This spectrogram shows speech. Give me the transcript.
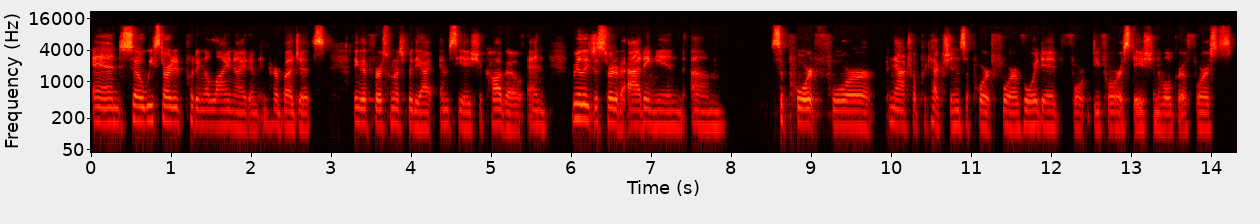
And so we started putting a line item in her budgets. I think the first one was for the MCA Chicago, and really just sort of adding in um, support for natural protection, support for avoided for deforestation of old growth forests.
